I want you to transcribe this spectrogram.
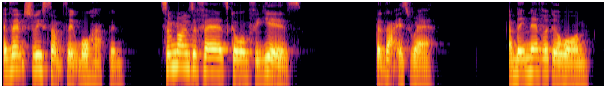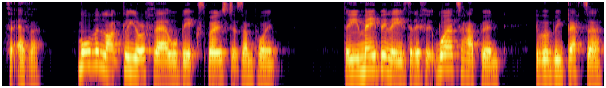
eventually something will happen. Sometimes affairs go on for years, but that is rare. And they never go on forever. More than likely, your affair will be exposed at some point though you may believe that if it were to happen, it would be better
